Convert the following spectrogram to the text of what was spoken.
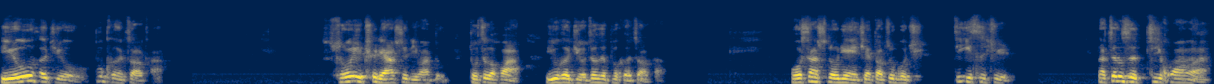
油和酒不可糟蹋，所有缺粮食的地方都都这个话，油和酒真是不可糟蹋。我三十多年以前到中国去，第一次去。那真是饥荒啊！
